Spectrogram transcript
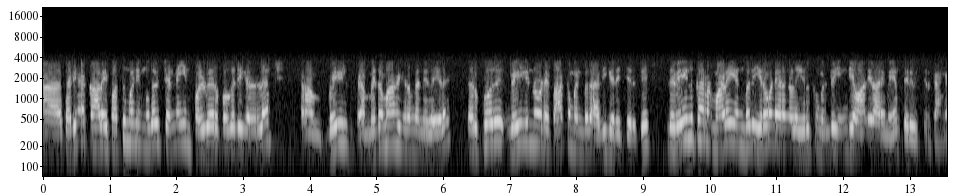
ஆஹ், சரியா காலை பத்து மணி முதல் சென்னையின் பல்வேறு பகுதிகளில் வெயில் மிதமாக இருந்த நிலையில தற்போது வெயிலினோட தாக்கம் என்பது அதிகரிச்சிருக்கு. இந்த வெயிலுக்கான மழை என்பது இரவு நேரங்களில் இருக்கும் என்று இந்திய வானிலை ஆய்வு மையம் தெரிவிச்சிருக்காங்க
